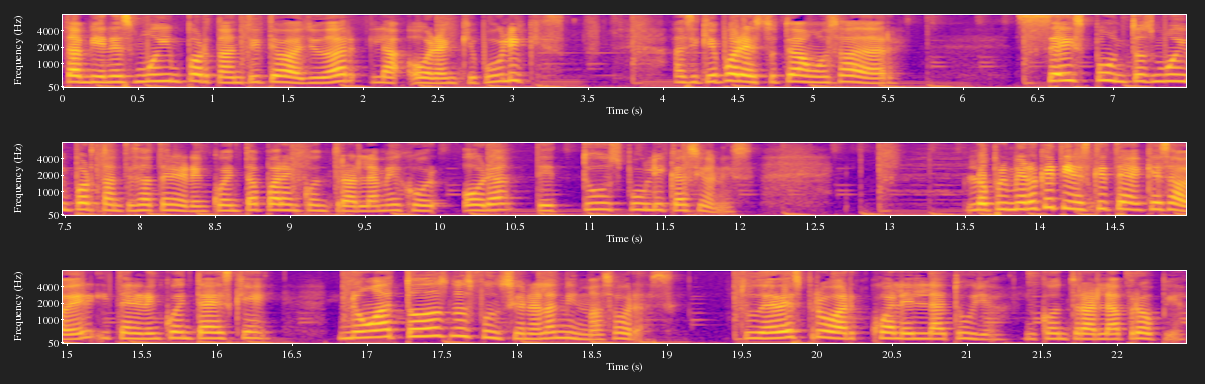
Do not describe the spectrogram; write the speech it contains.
también es muy importante y te va a ayudar la hora en que publiques. Así que por esto te vamos a dar seis puntos muy importantes a tener en cuenta para encontrar la mejor hora de tus publicaciones. Lo primero que tienes que, que saber y tener en cuenta es que no a todos nos funcionan las mismas horas. Tú debes probar cuál es la tuya, encontrar la propia.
